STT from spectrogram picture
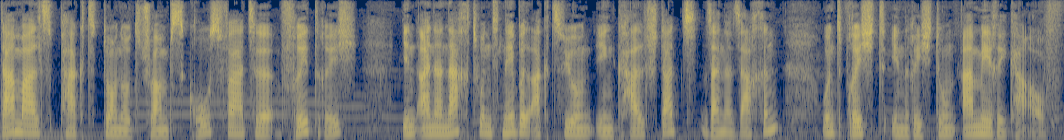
Damals packt Donald Trumps Großvater Friedrich in einer Nacht- und Nebelaktion in Karlstadt seine Sachen und bricht in Richtung Amerika auf.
